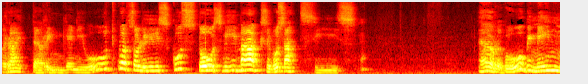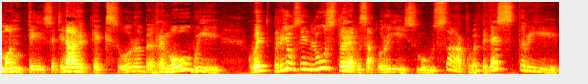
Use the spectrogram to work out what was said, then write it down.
praeter ingenio utque solis custos mi maximus atsis. Ergo ubi min montis et in arcex urbe removi, quid prius in lustrem saturismus aquae pedestri?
